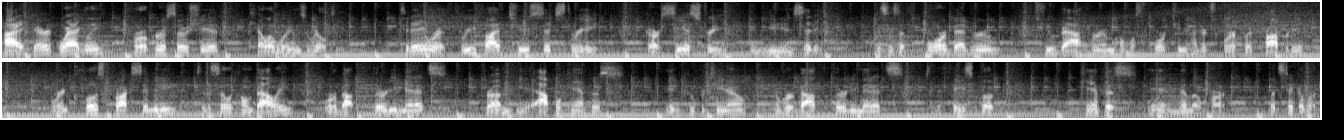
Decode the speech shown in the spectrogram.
Hi, Derek Wagley, Broker Associate, Keller Williams Realty. Today we're at 35263 Garcia Street in Union City. This is a four bedroom, two bathroom, almost 1,400 square foot property. We're in close proximity to the Silicon Valley. We're about 30 minutes from the Apple campus in Cupertino, and we're about 30 minutes to the Facebook campus in Menlo Park. Let's take a look.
